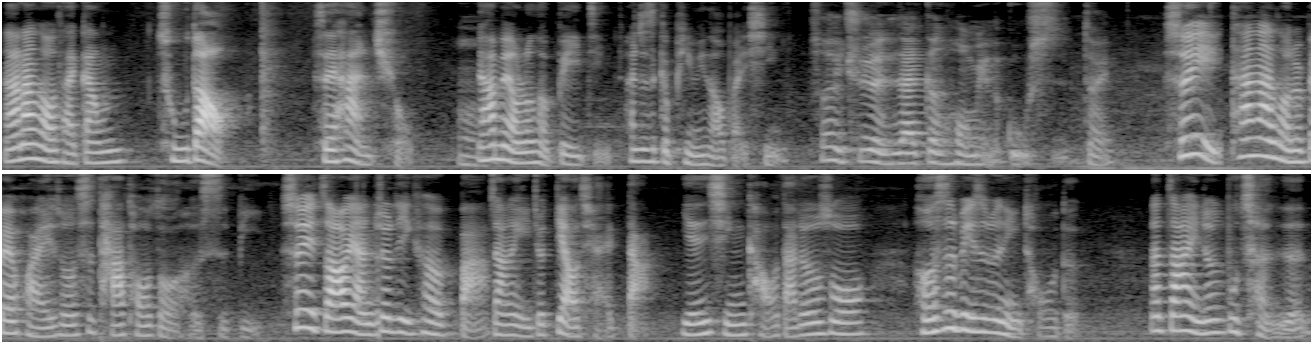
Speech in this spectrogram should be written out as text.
然后那时候才刚出道，所以他很穷，因为他没有任何背景，他就是个平民老百姓。所以屈原是在更后面的故事。对，所以他那时候就被怀疑说是他偷走了和氏璧，所以朝阳就立刻把张仪就吊起来打，严刑拷打，就是说和氏璧是不是你偷的？那张仪就是不承认。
